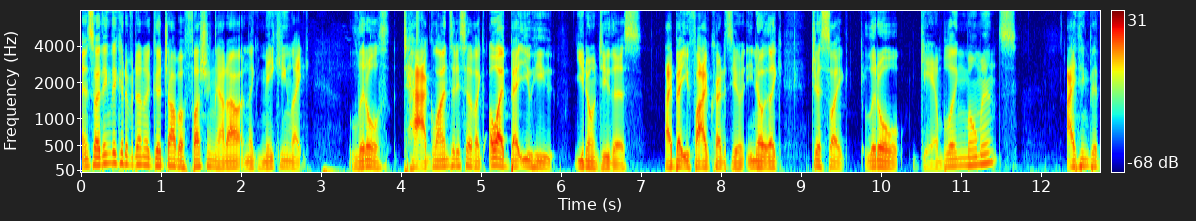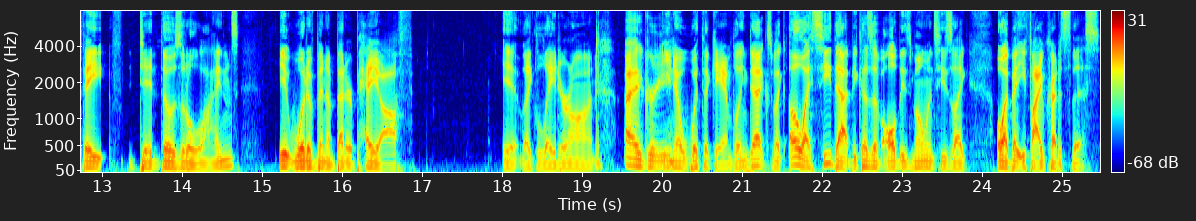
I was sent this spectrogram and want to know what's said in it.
And so I think they could have done a good job of fleshing that out and like making like little taglines that he said like, "Oh, I bet you he you don't do this. I bet you 5 credits you don't-" you know like just like little gambling moments. I think that they did those little lines, it would have been a better payoff it like later on I agree. you know, with the gambling deck. 'Cause I'm like, oh, I see that because of all these moments. He's like, oh, I bet you five credits this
